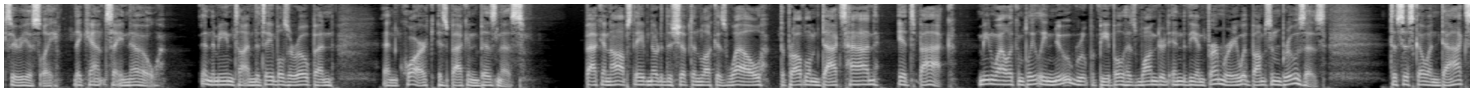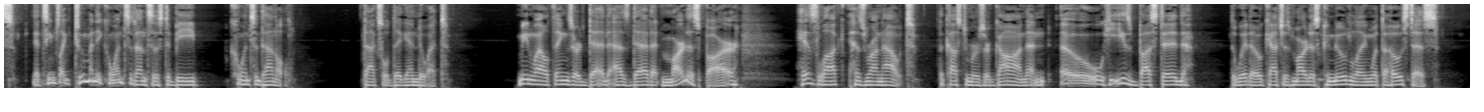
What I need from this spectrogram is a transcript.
Seriously, they can't say no. In the meantime, the tables are open, and Quark is back in business. Back in Ops, they've noted the shift in luck as well. The problem Dax had, it's back. Meanwhile, a completely new group of people has wandered into the infirmary with bumps and bruises. To Sisko and Dax, it seems like too many coincidences to be coincidental. Dax will dig into it. Meanwhile, things are dead as dead at Martus Bar. His luck has run out. The customers are gone, and oh, he's busted. The widow catches Martus canoodling with the hostess.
